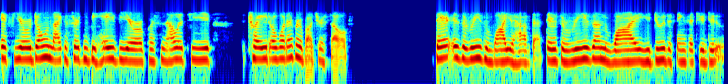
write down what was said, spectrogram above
if you don't like a certain behavior or personality trait or whatever about yourself, there is a reason why you have that. There's a reason why you do the things that you do.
